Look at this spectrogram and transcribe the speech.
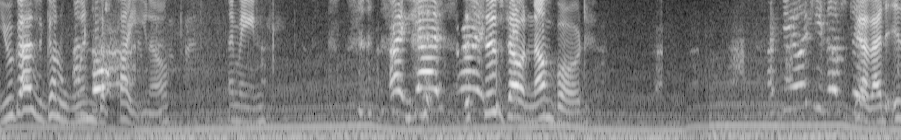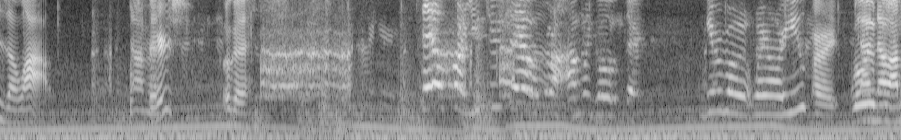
You guys are gonna win the fight, you know. I mean, Alright, guys, the alright. Civ's outnumbered. I feel like he's upstairs. Yeah, that is a lot. Nah, man. Upstairs? Okay. Stay out front. You two stay out front. I'm gonna go up there. Give a. Where are you? Alright. William, no, just I'm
